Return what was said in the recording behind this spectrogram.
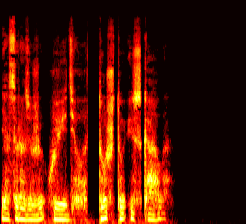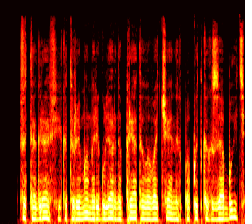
Я сразу же увидела то, что искала — Фотографии, которые мама регулярно прятала в отчаянных попытках забыть,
